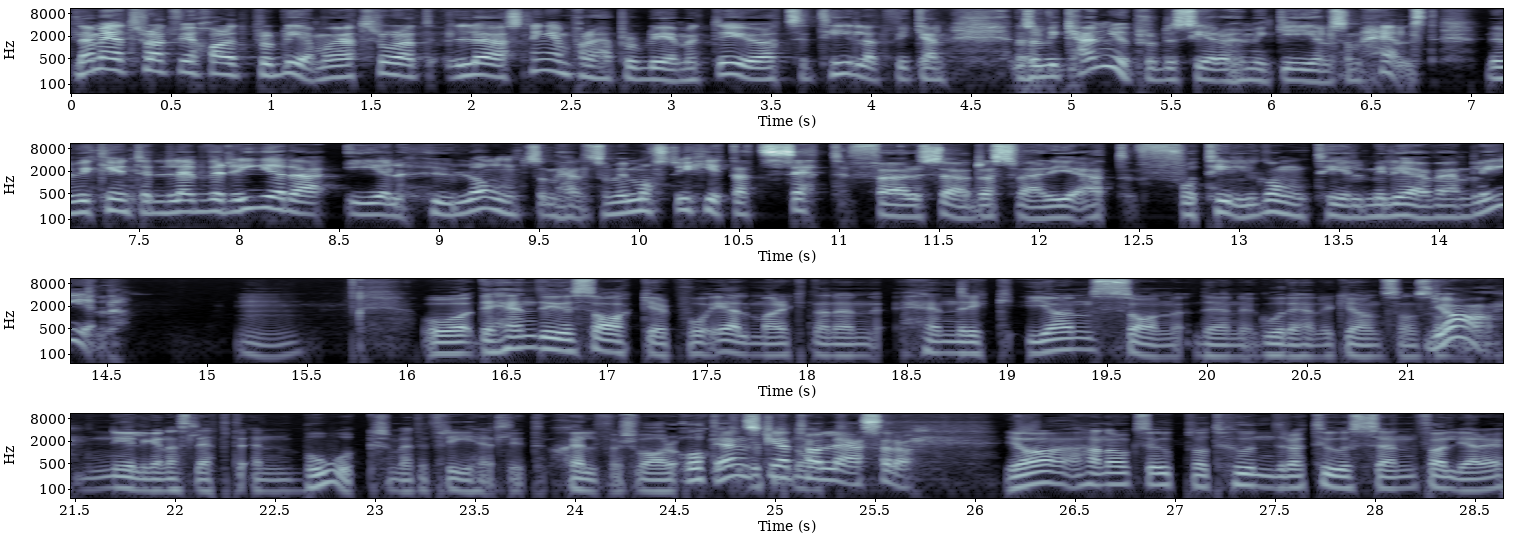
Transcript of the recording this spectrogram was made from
Nej, men jag tror att vi har ett problem och jag tror att lösningen på det här problemet är ju att se till att vi kan... Alltså vi kan ju producera hur mycket el som helst, men vi kan ju inte leverera el hur långt som helst. Så vi måste ju hitta ett sätt för södra Sverige att få tillgång till miljövänlig el. Mm. Och det händer ju saker på elmarknaden. Henrik Jönsson, den gode Henrik Jönsson, som Ja. nyligen har släppt en bok som heter Frihetligt självförsvar. Och Den ska jag ta och uppnått- läsa då. Ja, han har också uppnått 100 000 följare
